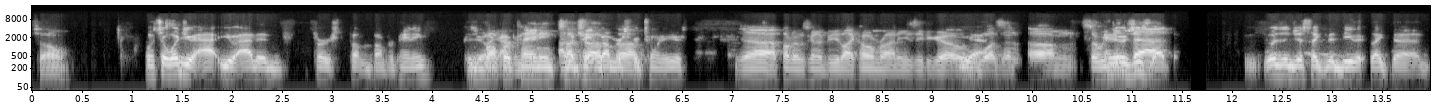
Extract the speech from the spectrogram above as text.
So, well, so what you add? You added first bumper painting because you're bumper like, painting, touch up bumpers uh, for 20 years. Yeah, I thought it was going to be like home run, easy to go. Yeah. It wasn't. Um, so we and did that. Just, was it just like the dealer, like the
